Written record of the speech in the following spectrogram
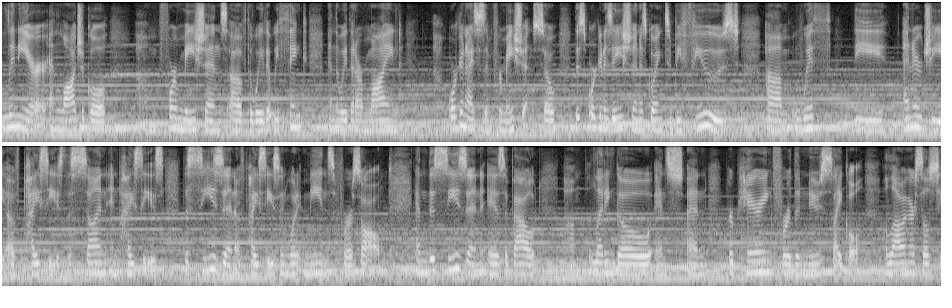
linear and logical um, formations of the way that we think and the way that our mind um, organizes information. So, this organization is going to be fused um, with the energy of Pisces, the sun in Pisces, the season of Pisces, and what it means for us all. And this season is about um, letting go and, and preparing for the new cycle, allowing ourselves to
